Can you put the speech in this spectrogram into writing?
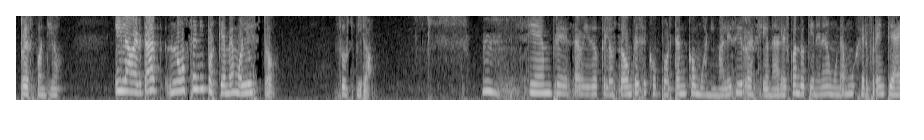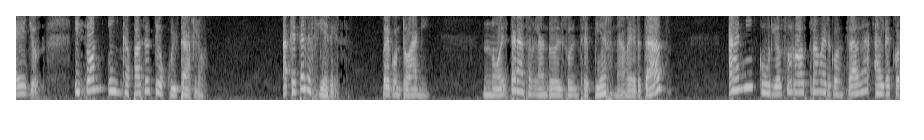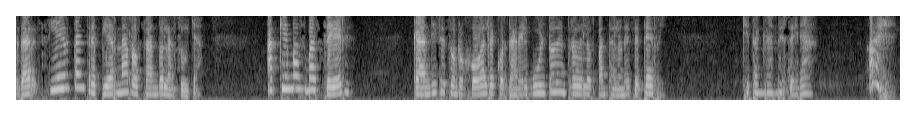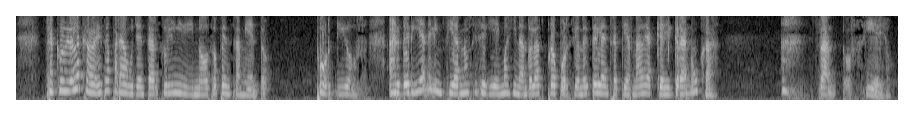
respondió. Y la verdad, no sé ni por qué me molesto. Suspiró. Mm, siempre he sabido que los hombres se comportan como animales irracionales cuando tienen a una mujer frente a ellos y son incapaces de ocultarlo. ¿A qué te refieres? Preguntó Annie. No estarás hablando de su entrepierna, ¿verdad? Annie cubrió su rostro avergonzada al recordar cierta entrepierna rozando la suya. ¿A qué más va a ser? Candy se sonrojó al recordar el bulto dentro de los pantalones de Terry. ¿Qué tan grande será? ¡Ay! Sacudió la cabeza para ahuyentar su libidinoso pensamiento. Por Dios, ardería en el infierno si seguía imaginando las proporciones de la entrepierna de aquel granuja. ¡Ah! ¡Santo cielo!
